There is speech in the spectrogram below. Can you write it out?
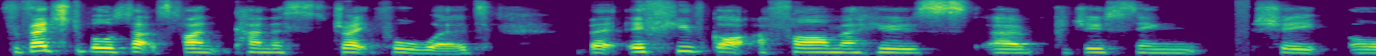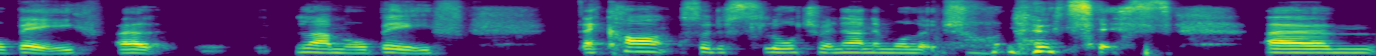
For vegetables, that's fine, kind of straightforward. But if you've got a farmer who's uh, producing sheep or beef, uh, lamb or beef, they can't sort of slaughter an animal at short notice. Um,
